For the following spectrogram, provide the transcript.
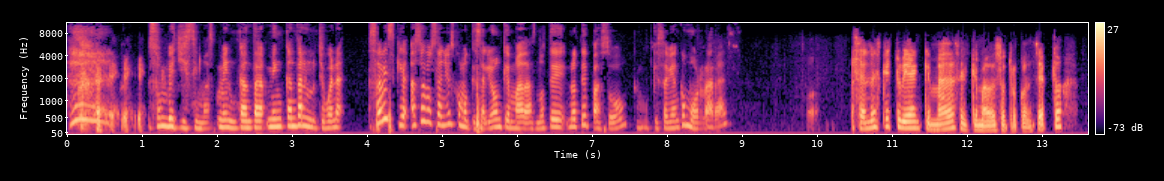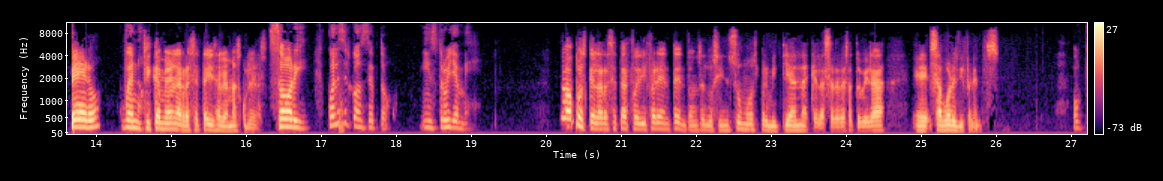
Son bellísimas. Me encanta, me encanta la Nochebuena. ¿Sabes qué? Hace dos años como que salieron quemadas, ¿no te, no te pasó? Como que sabían como raras. O sea, no es que estuvieran quemadas, el quemado es otro concepto, pero Bueno, sí cambiaron la receta y sabía más culeras. sorry. ¿Cuál es el concepto? Instrúyeme. No, pues que la receta fue diferente, entonces los insumos permitían a que la cerveza tuviera eh, sabores diferentes. Ok.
